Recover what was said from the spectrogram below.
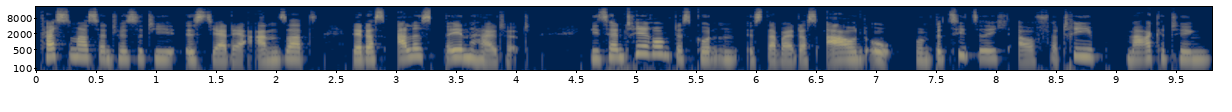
Customer Centricity ist ja der Ansatz, der das alles beinhaltet. Die Zentrierung des Kunden ist dabei das A und O und bezieht sich auf Vertrieb, Marketing,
